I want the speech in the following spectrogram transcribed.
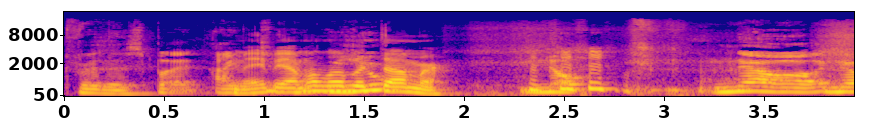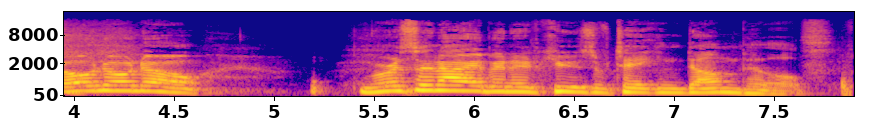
for this, but I Maybe I'm a little bit dumber. No, no, no, no, no. Marissa and I have been accused of taking dumb pills, or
